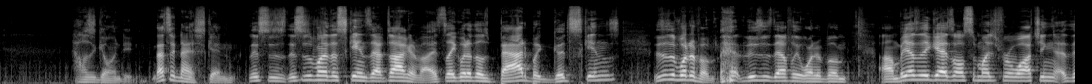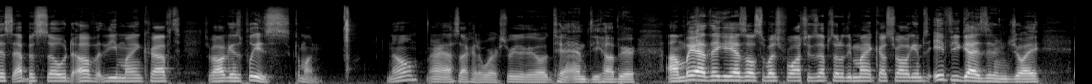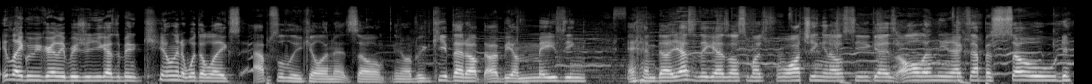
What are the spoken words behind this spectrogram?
How's it going, dude? That's a nice skin. This is this is one of the skins that I'm talking about. It's like one of those bad but good skins. This is one of them. this is definitely one of them. Um, but yeah, thank you guys all so much for watching this episode of the Minecraft Survival Games. Please, come on. No? Alright, that's not gonna work. So we're gonna go to empty hub here. Um, but yeah, thank you guys all so much for watching this episode of the Minecraft Survival Games. If you guys did enjoy, a like would be greatly appreciated. You guys have been killing it with the likes. Absolutely killing it. So, you know, if we could keep that up, that would be amazing. And, uh, yeah, so thank you guys all so much for watching, and I'll see you guys all in the next episode.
